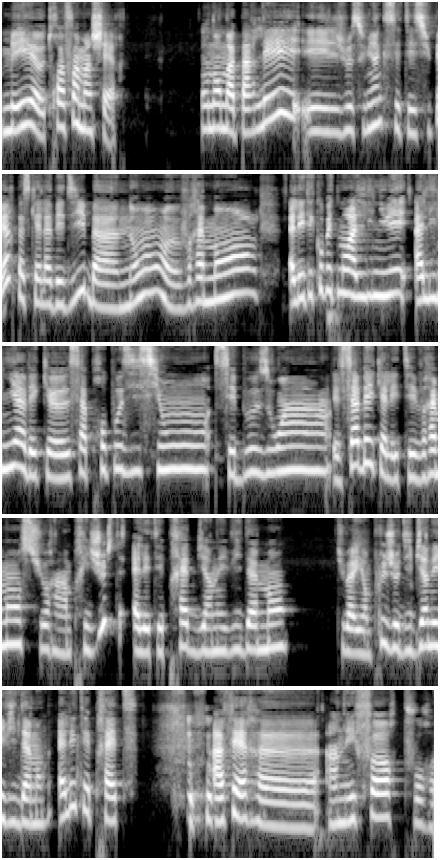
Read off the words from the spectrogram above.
mais euh, trois fois moins cher on en a parlé et je me souviens que c'était super parce qu'elle avait dit bah non euh, vraiment elle était complètement alignée alignée avec euh, sa proposition ses besoins. Elle savait qu'elle était vraiment sur un prix juste. Elle était prête bien évidemment. Tu vois et en plus je dis bien évidemment elle était prête à faire euh, un effort pour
